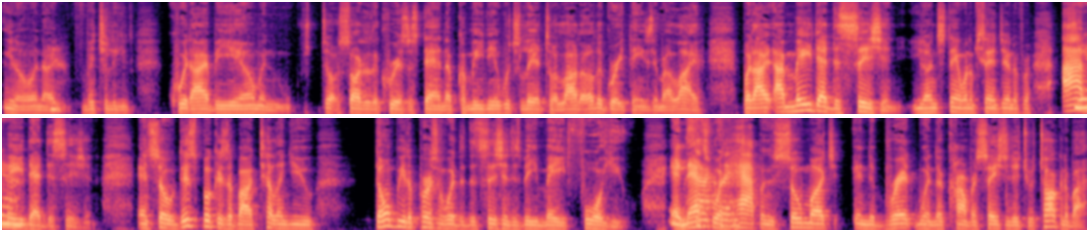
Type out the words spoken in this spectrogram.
You know, and I eventually quit IBM and started a career as a stand-up comedian, which led to a lot of other great things in my life. But I, I made that decision. You understand what I'm saying, Jennifer? I yeah. made that decision. And so this book is about telling you, don't be the person where the decision is being made for you. And exactly. that's what happens so much in the breadwinner conversation that you're talking about.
